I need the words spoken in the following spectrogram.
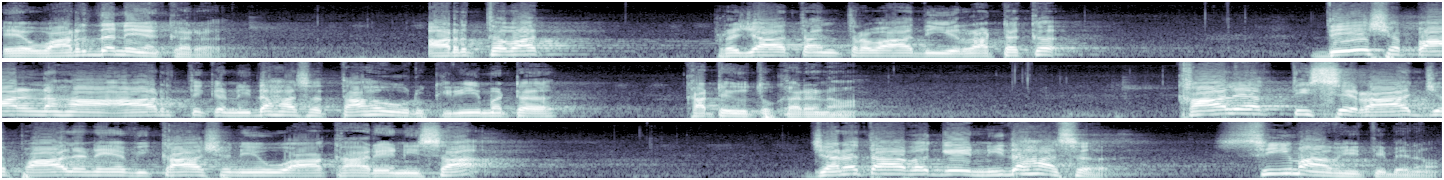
එය වර්ධනය කර අර්ථවත් ප්‍රජාතන්ත්‍රවාදී රටක දේශපාලන හා ආර්ථික නිදහස තහවුරු කිරීමට කටයුතු කරනවා. කාලයක් තිස්සේ රාජ්‍ය පාලනය විකාශනය වූ ආකාරය නිසා ජනතාවගේ නිදහස සීමාවී තිබෙනවා.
